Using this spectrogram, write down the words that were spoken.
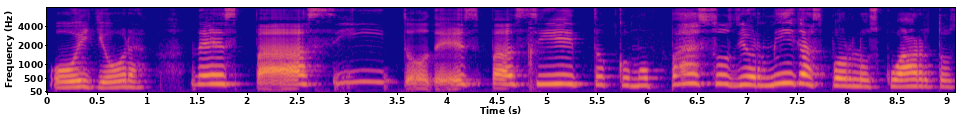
Hoy llora, despacito, despacito, como pasos de hormigas por los cuartos,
